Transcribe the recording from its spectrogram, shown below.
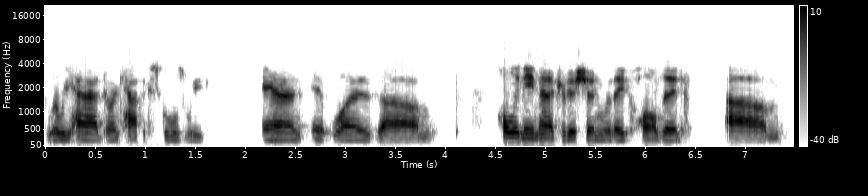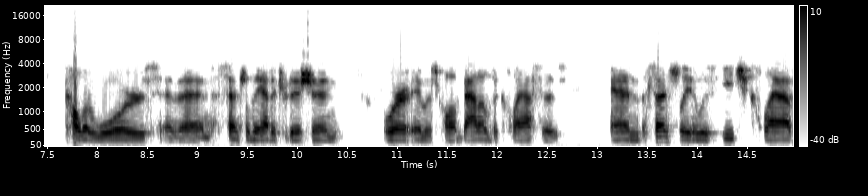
where we had during Catholic Schools Week, and it was um, Holy Name had a tradition where they called it um, Color Wars, and then Central they had a tradition where it was called Battle of the Classes, and essentially it was each class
